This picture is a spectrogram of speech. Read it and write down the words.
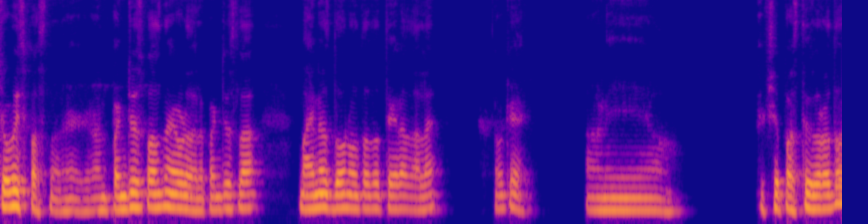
चोवीसपासनं हे आणि पंचवीसपासनं एवढं झालं. पंचवीसला मायनस दोन होता तो तेरा झाला आहे. ओके. आणि एकशे पस्तीसवर तो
